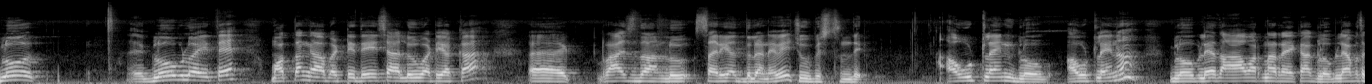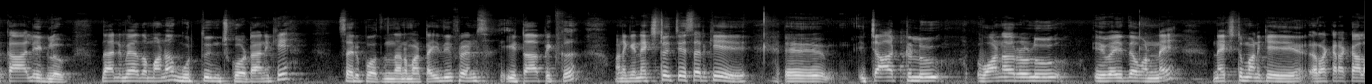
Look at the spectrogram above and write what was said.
గ్లో గ్లోబులు అయితే మొత్తం కాబట్టి దేశాలు వాటి యొక్క రాజధానులు సరిహద్దులు అనేవి చూపిస్తుంది. అవుట్లైన్ గ్లోబ్ అవుట్లైన్ గ్లోబ్ లేదా ఆవరణ రేఖ గ్లోబ్ లేకపోతే ఖాళీ గ్లోబ్ దాని మీద మనం గుర్తుంచుకోవటానికి సరిపోతుంది అనమాట ఇది ఫ్రెండ్స్ ఈ టాపిక్ మనకి నెక్స్ట్ వచ్చేసరికి చార్టులు వనరులు ఇవైతే ఉన్నాయి. నెక్స్ట్ మనకి రకరకాల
